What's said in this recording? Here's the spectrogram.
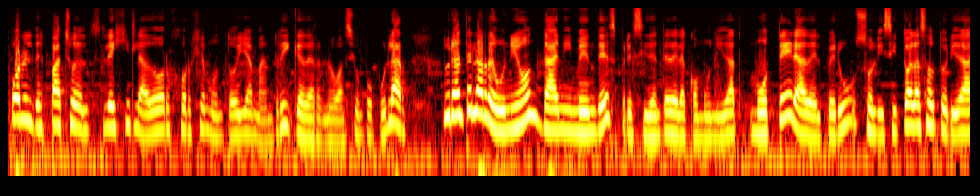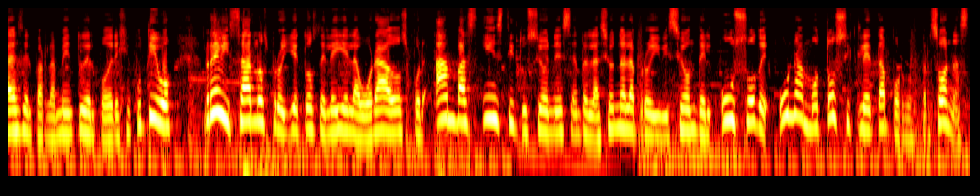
por el despacho del legislador Jorge Montoya Manrique de Renovación Popular. Durante la reunión, Dani Méndez, presidente de la comunidad motera del Perú, solicitó a las autoridades del Parlamento y del Poder Ejecutivo revisar los proyectos de ley elaborados por ambas instituciones en relación a la prohibición del uso de una motocicleta por dos personas.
